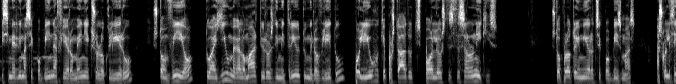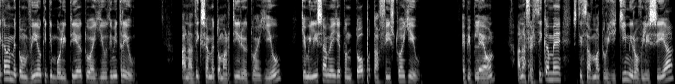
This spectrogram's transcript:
Η σημερινή μας εκπομπή είναι αφιερωμένη εξ ολοκλήρου στον βίο του Αγίου Μεγαλομάρτυρος Δημητρίου του Μυροβλήτου, πολιούχου και προστάτου της πόλεως της Θεσσαλονίκης. Στο πρώτο ημίωρο της εκπομπής μας ασχοληθήκαμε με τον βίο και την πολιτεία του Αγίου Δημητρίου. Αναδείξαμε το μαρτύριο του Αγίου και μιλήσαμε για τον τόπο ταφής του Αγίου. Επιπλέον, αναφερθήκαμε στη θαυματουργική μυροβλησία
